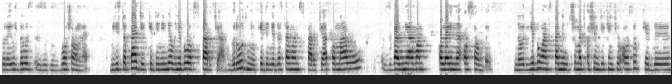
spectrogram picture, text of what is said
które już były zgłoszone. W listopadzie, kiedy nie, miało, nie było wsparcia, w grudniu, kiedy nie dostałam wsparcia, pomału zwalniałam kolejne osoby no, nie byłam w stanie utrzymać 80 osób, kiedy,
